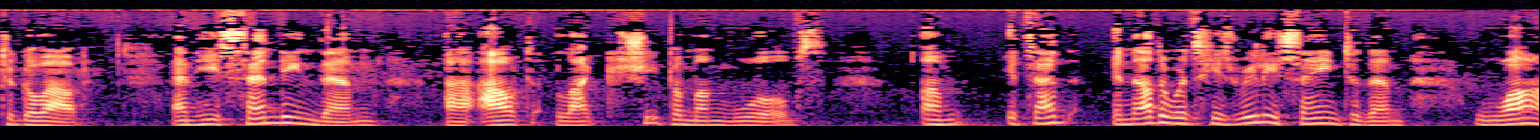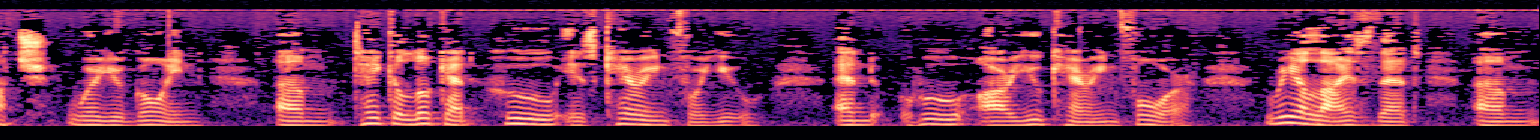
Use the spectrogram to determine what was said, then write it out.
to go out. And he's sending them uh, out like sheep among wolves. Um, it's at, in other words, he's really saying to them, watch where you're going. Um, take a look at who is caring for you and who are you caring for. Realize that um,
